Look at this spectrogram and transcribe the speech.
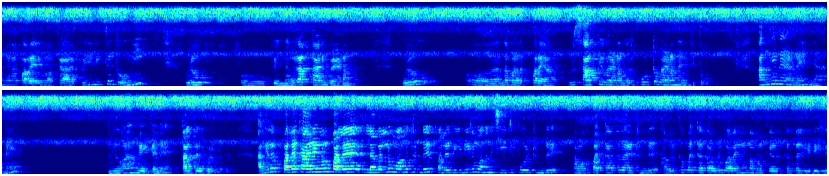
അങ്ങനെ പറയലും ഒക്കെ ആയപ്പോൾ എനിക്കും തോന്നി ഒരു പിന്നെ ഒരു അത്താണി വേണമെന്ന്. ഒരു എന്താ പറയുക പറയാ ഒരു സാത്തി വേണമെന്ന് ഒരു കൂട്ട് വേണമെന്ന് എനിക്ക് തോന്നി. അങ്ങനെയാണ് ഞാൻ വിവാഹം കഴിക്കാൻ താല്പര്യപ്പെടുന്നത്. അങ്ങനെ പല കാര്യങ്ങളും പല ലെവലിലും വന്നിട്ടുണ്ട് പല രീതിയിലും വന്നിട്ട് ചീറ്റിപ്പോയിട്ടുണ്ട് നമുക്ക് പറ്റാത്തതായിട്ടുണ്ട്. അവർക്ക് പറ്റാത്ത അവർ പറയുന്നത് നമ്മൾ കേൾക്കേണ്ട രീതിയിൽ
